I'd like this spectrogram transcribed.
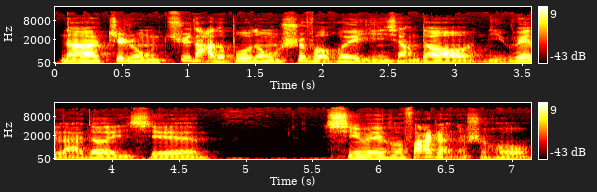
那这种巨大的波动是否会影响到你未来的一些行为和发展的时候？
